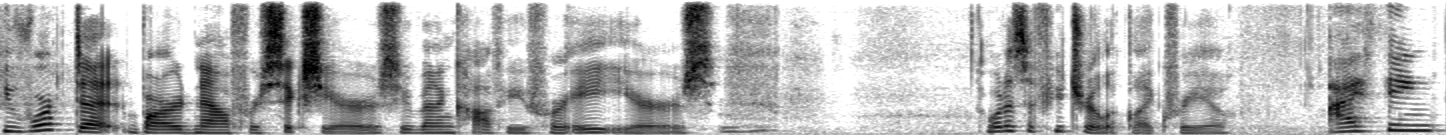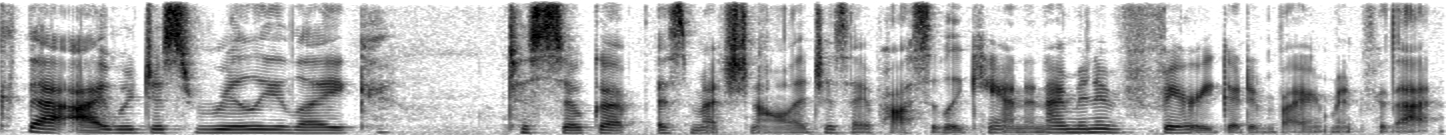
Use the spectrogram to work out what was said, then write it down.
You've worked at Bard now for six years. You've been in coffee for eight years. Mm-hmm. What does the future look like for you? I think that I would just really like to soak up as much knowledge as I possibly can. And I'm in a very good environment for that.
